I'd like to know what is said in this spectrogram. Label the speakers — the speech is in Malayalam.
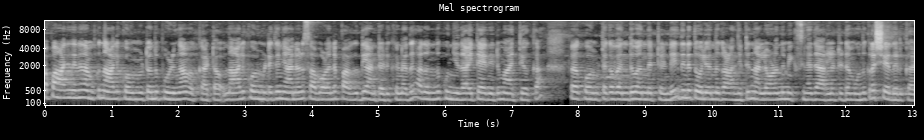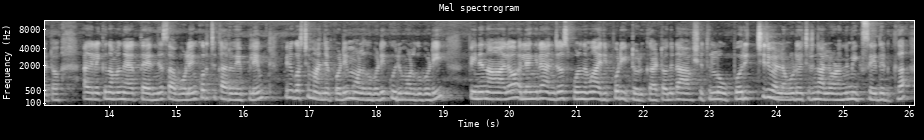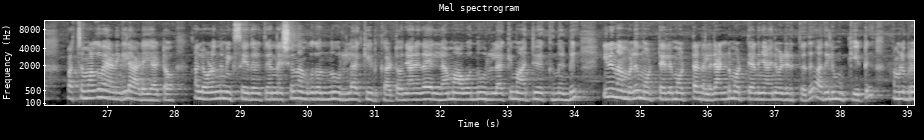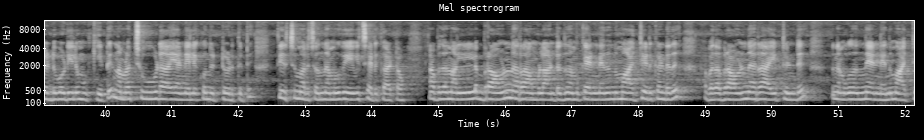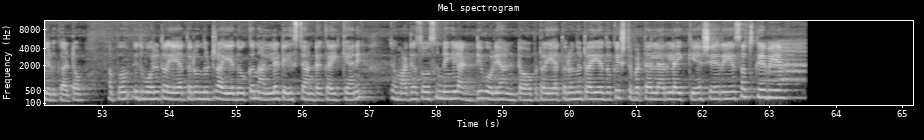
Speaker 1: അപ്പോൾ ആദ്യം തന്നെ നമുക്ക് നാല് കോമിട്ട് ഒന്ന് പുഴുങ്ങാൻ വെക്കാം കേട്ടോ നാല് കോമിട്ടൊക്കെ ഞാനൊരു സവോളന്റെ പകുതിയാണ് എടുക്കുന്നത് അതൊന്ന് കുഞ്ഞിതായിട്ട് അരിഞ്ഞിട്ട് മാറ്റി വെക്കാം. അപ്പോൾ കോമിട്ടൊക്കെ വെന്ത് വന്നിട്ടുണ്ട്. ഇതിന്റെ തൊലി ഒന്ന് കളഞ്ഞിട്ട് നല്ലോണം ഒന്ന് മിക്സിനെ ജാറിലിട്ടിട്ട് നമുക്കൊന്ന് ക്രഷ് ചെയ്തെടുക്കാം കേട്ടോ അതിലേക്ക് നമ്മൾ നേരത്തെ അരിഞ്ഞ സവോളയും കുറച്ച് കറിവേപ്പിലയും പിന്നെ കുറച്ച് മഞ്ഞൾപ്പൊടി മുളക് പൊടി കുരുമുളക് പൊടി പിന്നെ നാലോ അല്ലെങ്കിൽ അഞ്ചോ സ്പൂൺ നമുക്ക് അരിപ്പൊടി ഇട്ട് കൊടുക്കുക കേട്ടോ എന്നിട്ട് ആവശ്യത്തിനുള്ള ഉപ്പ് ഒരിച്ചിരി വെള്ളം കൂടി വെച്ചിട്ട് നല്ലോണം ഒന്ന് മിക്സ് ചെയ്തെടുക്കുക. പച്ചമുളക് വേണമെങ്കിൽ ആഡ് ചെയ്യാം കേട്ടോ നല്ലോണം ഒന്ന് മിക്സ് ചെയ്തെടുത്തതിന് ശേഷം നമുക്കിതൊന്ന് ഉരുളാക്കി എടുക്കാം കേട്ടോ ഞാനിതാ എല്ലാം മാവ് ഒന്ന് ഉരുളാക്കി മാറ്റി വെക്കുന്നുണ്ട്. ഇനി നമ്മൾ മുട്ടയിൽ മുട്ട ഉണ്ടല്ലോ രണ്ട് മുട്ടയാണ് ഞാനിവിടെ എടുത്തത്. അതിൽ മുക്കിയിട്ട് നമ്മൾ ബ്രെഡ് പൊടിയിൽ മുക്കിയിട്ട് നമ്മളെ ചൂടായ എണ്ണയിലേക്ക് ഒന്ന് ഇട്ട് കൊടുത്തിട്ട് തിരിച്ചു മറിച്ചൊന്ന് നമുക്ക് വേവിച്ചെടുക്കാം കേട്ടോ അപ്പോൾ അത് നല്ല ബ്രൗൺ നിറമാകുമ്പോഴാണ് ഇത് നമുക്ക് എണ്ണയിൽ നിന്ന് മാറ്റിയെടുക്കേണ്ടത്. അപ്പോൾ അത് ബ്രൗൺ നിറമായിട്ടുണ്ട് നമുക്കൊന്ന് എണ്ണയിൽ നിന്ന് മാറ്റിയെടുക്കാം കേട്ടോ അപ്പം ഇതുപോലെ ട്രൈ ചെയ്യാത്തവരൊന്ന് ട്രൈ ചെയ്ത് നോക്കുക നല്ല ടേസ്റ്റ് കേട്ടോ കഴിക്കാൻ ടൊമാറ്റോ സോസ് ഉണ്ടെങ്കിൽ അടിപൊളിയാണ് കേട്ടോ അപ്പോൾ ട്രൈ ചെയ്യാത്തവരൊന്ന് ട്രൈ ചെയ്തൊക്കെ ഇഷ്ടപ്പെട്ട എല്ലാവരും ലൈക്ക് ചെയ്യുക ഷെയർ ചെയ്യുക സബ്സ്ക്രൈബ് ചെയ്യുക.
